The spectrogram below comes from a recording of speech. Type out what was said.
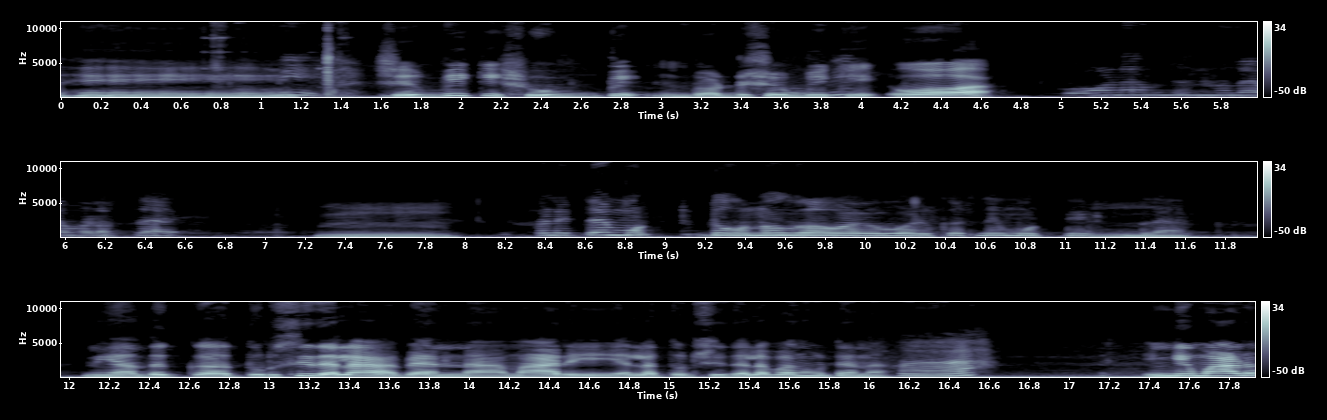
ಹೇ ಶುಬ್ಬಿಕಿ ಶುಬ್ಬಿ ದೊಡ್ಡ ಶುಬ್ಬಿಕಿ. ಓ. ಹ್ಮ್. आणि ते मोठे दोन गाव आहे ओळखत नाही मोठे ब्लॅक ನೀ ಅದಕ್ಕೆ ತುರ್ಸಿದೆಲ್ಲ ಬೆನ್ನ ಮಾರಿ ಎಲ್ಲ ತುರ್ಸಿದೆಲ್ಲ ಬಂದ್ಬಿಟ್ಟೆನ हा ಹಿಂಗೆ ಮಾಡು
